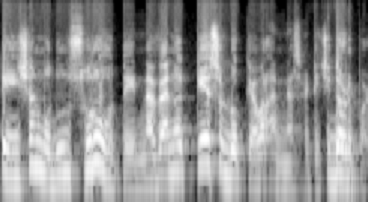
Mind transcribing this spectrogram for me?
टेन्शन मधून सुरू होते नव्यानं केस डोक्यावर आणण्यासाठीची धडपड.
